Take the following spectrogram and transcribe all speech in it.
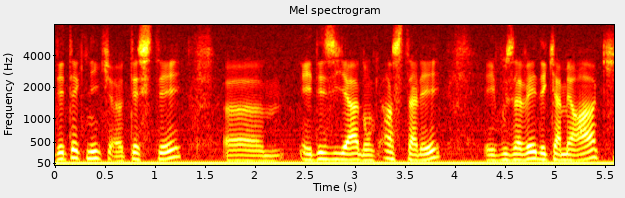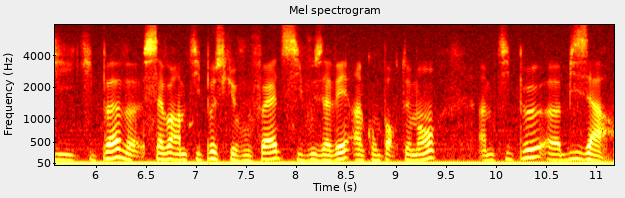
des techniques testées et des IA donc installées et vous avez des caméras qui, peuvent savoir un petit peu ce que vous faites si vous avez un comportement un petit peu bizarre.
